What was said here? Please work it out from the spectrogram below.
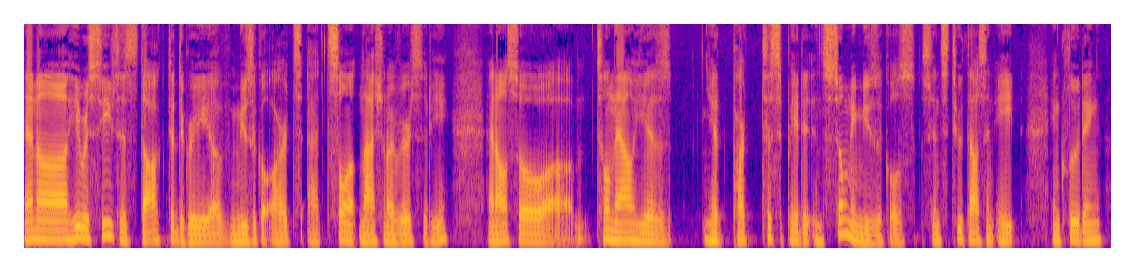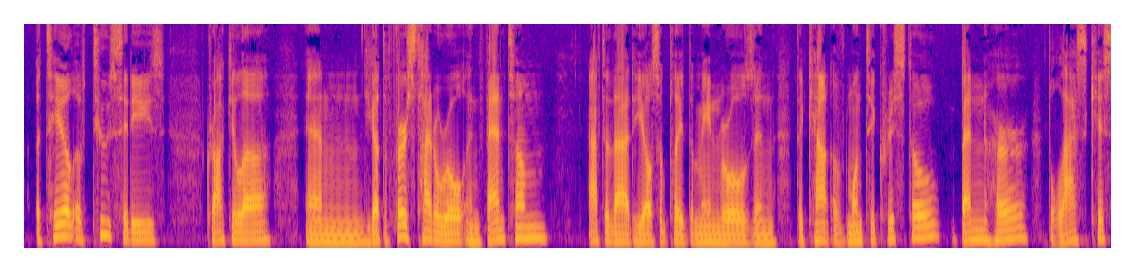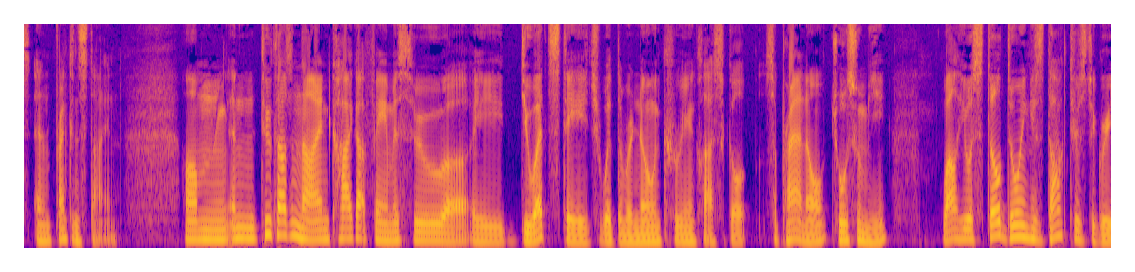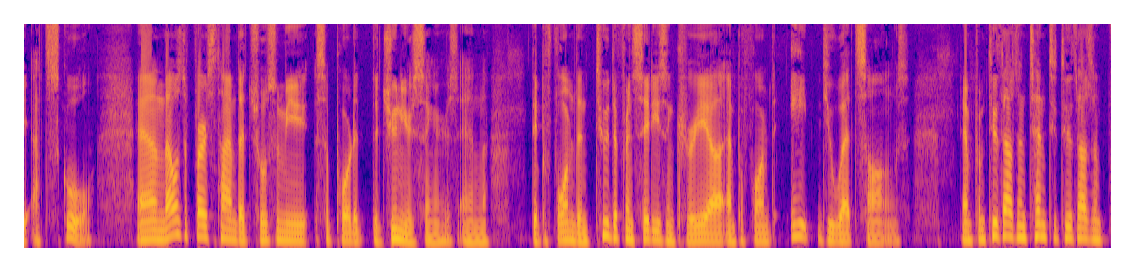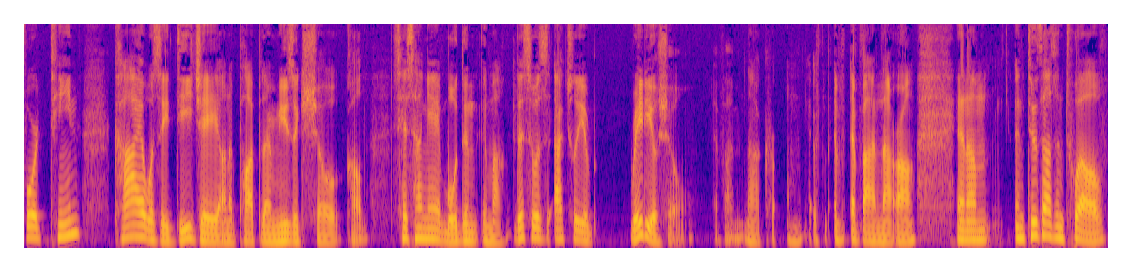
And uh, he received his doctorate degree of musical arts at Seoul National University. And also, um, till now, he has he had participated in so many musicals since 2008, including A Tale of Two Cities, Dracula, and he got the first title role in Phantom. After that, he also played the main roles in The Count of Monte Cristo, Ben Hur, The Last Kiss, and Frankenstein. Um, in 2009, Kai got famous through uh, a duet stage with the renowned Korean classical soprano Jo Soo-mi while he was still doing his doctor's degree at school. And that was the first time that Jo Soo-mi supported the junior singers and they performed in two different cities in Korea and performed eight duet songs. And from 2010 to 2014, Kai was a DJ on a popular music show called 세상의 모든 음악. This was actually a radio show, if I'm not if, if, if I'm not wrong. And um, in 2012,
